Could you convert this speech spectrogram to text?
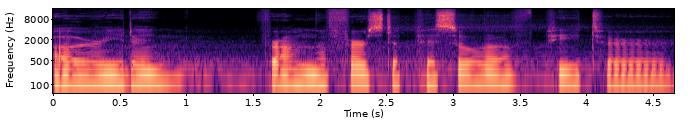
A reading from the first epistle of Peter.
